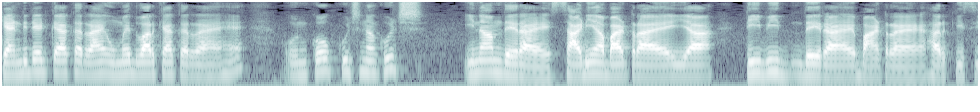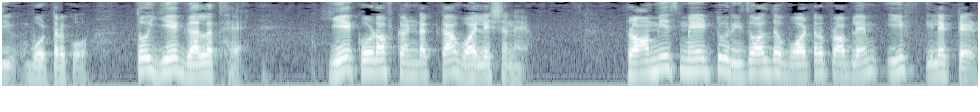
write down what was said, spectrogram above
कैंडिडेट क्या कर रहा है, उम्मीदवार क्या कर रहा है, उनको कुछ ना कुछ इनाम दे रहा है, साड़ियाँ बांट रहा है या टीवी दे रहा है, बांट रहा है हर किसी वोटर को तो ये गलत है। ये कोड ऑफ़ कंडक्ट का वायलेशन है। Promise made to resolve the water problem if elected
